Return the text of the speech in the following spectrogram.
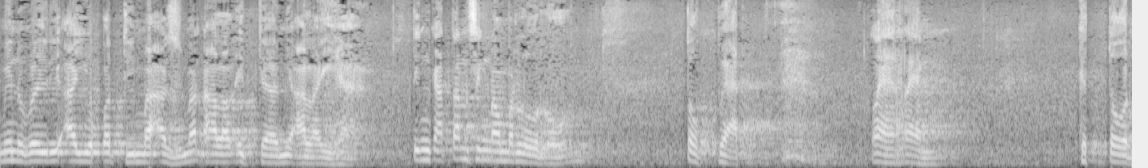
min ghairi ayyuqaddima azman alal idami alaiha. Tingkatan sing nomor loro tobat leren getun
